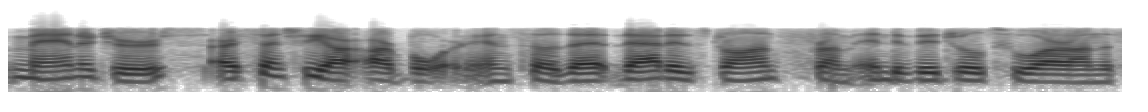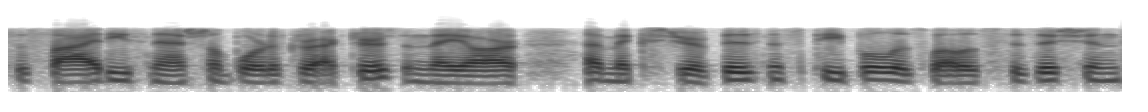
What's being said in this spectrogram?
managers are essentially our, our board, and so that that is drawn from individuals who are on the society's national board of directors, and they are a mixture of business people as well as physicians,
